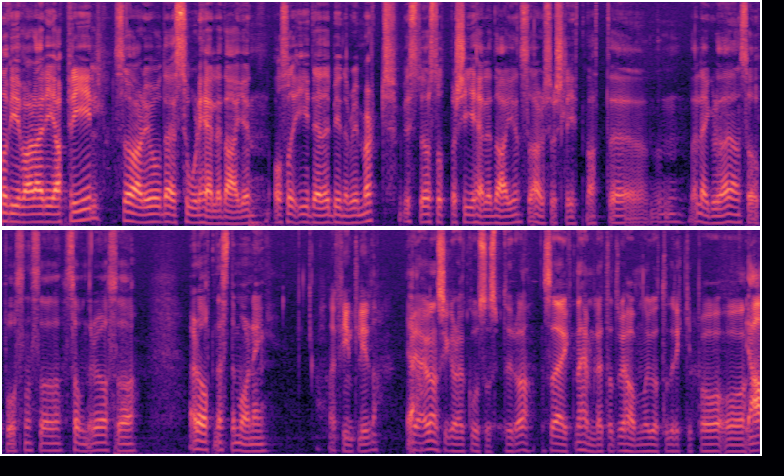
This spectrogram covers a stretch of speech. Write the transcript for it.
når vi var der i april, så er det jo det er sol hele dagen. Også idet det begynner å bli mørkt. Hvis du har stått på ski hele dagen, så er du så sliten at uh, da legger du deg i den soveposen, og så sovner du, og så er det opp neste morgen. Det er fint liv, da. Ja. Vi er jo ganske glad i å kose oss på tur òg, så det er ikke noe hemmelighet at vi har med noe godt å drikke på. Og Ja,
